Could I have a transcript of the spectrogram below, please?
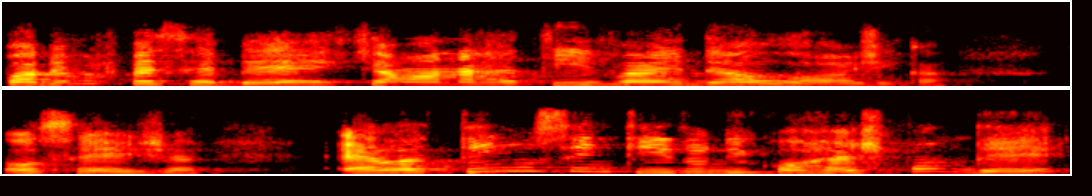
Podemos perceber que é uma narrativa ideológica, ou seja, ela tem o sentido de corresponder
